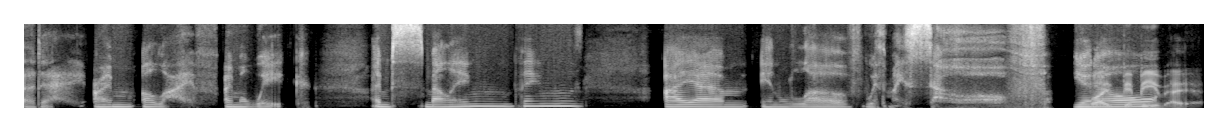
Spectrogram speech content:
a day. I'm alive. I'm awake. I'm smelling things. I am in love with myself. You well, know, I, I,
